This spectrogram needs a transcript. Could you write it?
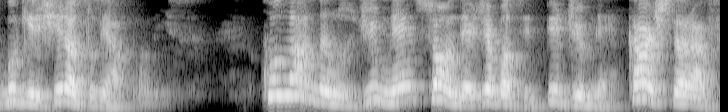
Bu girişi nasıl yapmalıyız? Kullandığımız cümle son derece basit bir cümle. Karşı taraf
